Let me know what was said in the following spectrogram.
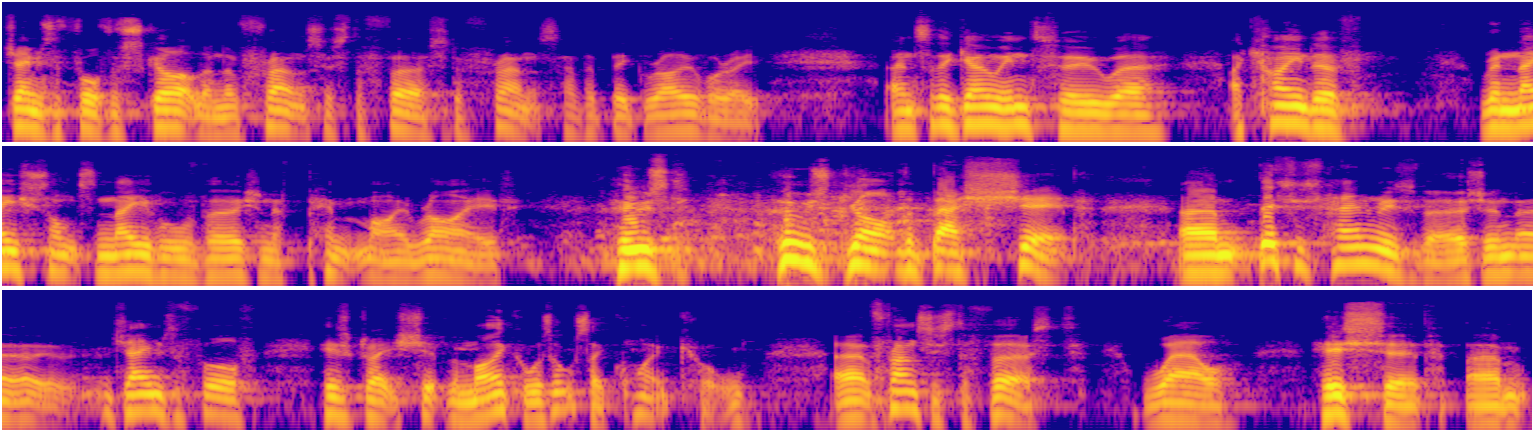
James IV of Scotland and Francis I of France have a big rivalry. And so they go into uh, a kind of Renaissance naval version of Pimp My Ride. who's, who's got the best ship? Um, this is Henry's version. Uh, James IV, his great ship, the Michael, was also quite cool. Uh, Francis I, well, his ship, um,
